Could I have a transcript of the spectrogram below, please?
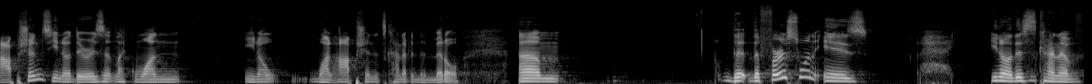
options. You know, there isn't like one, you know, one option that's kind of in the middle. Um, the the first one is, you know, this is kind of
